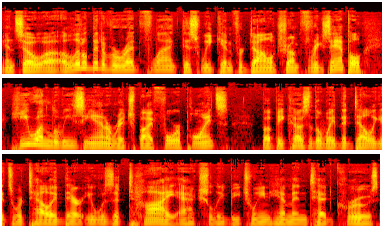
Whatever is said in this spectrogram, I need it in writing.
And so uh, a little bit of a red flag this weekend for Donald Trump. For example, he won Louisiana, Rich, by four points. But because of the way the delegates were tallied there, it was a tie actually between him and Ted Cruz.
